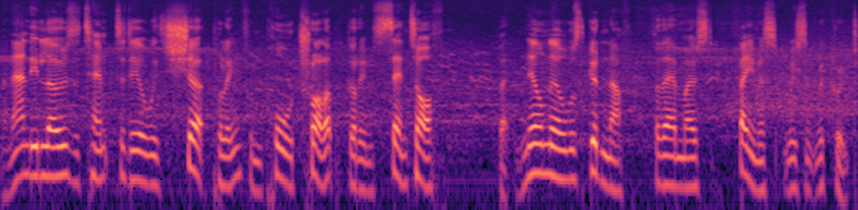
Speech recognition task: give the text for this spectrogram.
And Onandi Lowe's attempt to deal with shirt pulling from Paul Trollope got him sent off, but nil-nil was good enough for their most famous recent recruit.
